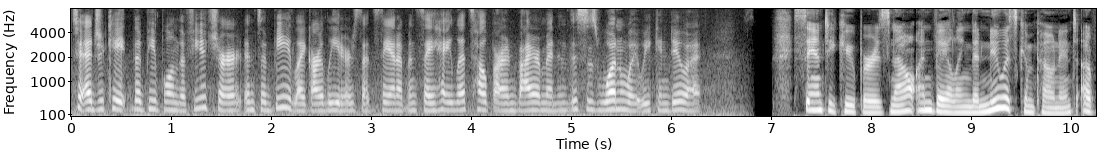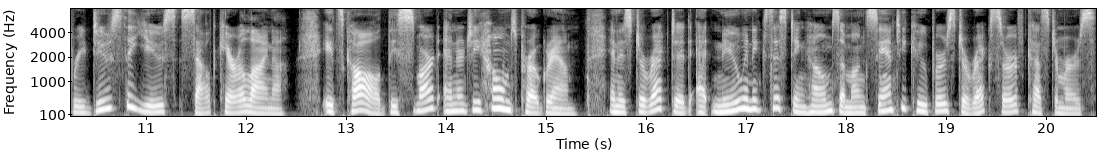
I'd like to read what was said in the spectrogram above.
to educate the people in the future and to be like our leaders that stand up and say, hey, let's help our environment, and this is one way we can do it. Santee Cooper is now unveiling the newest component of Reduce the Use South Carolina. It's called the Smart Energy Homes Program and is directed at new and existing homes among Santee Cooper's direct serve customers.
